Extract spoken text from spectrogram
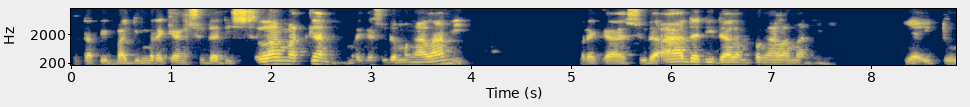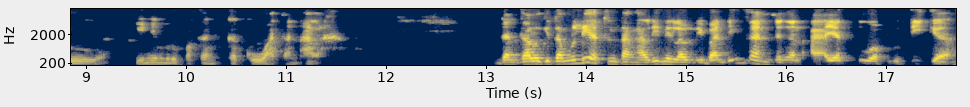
Tetapi bagi mereka yang sudah diselamatkan, mereka sudah mengalami, mereka sudah ada di dalam pengalaman ini, yaitu ini merupakan kekuatan Allah. Dan kalau kita melihat tentang hal ini lalu dibandingkan dengan ayat 23,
